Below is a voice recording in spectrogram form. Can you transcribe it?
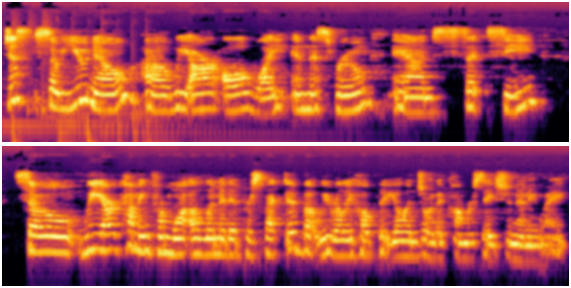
Just so you know, uh, we are all white in this room and see. So we are coming from a limited perspective, but we really hope that you'll enjoy the conversation anyway.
